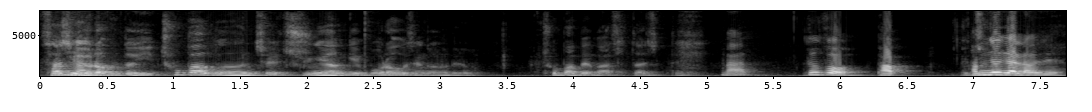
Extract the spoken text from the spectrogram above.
사실 여러분들 이 초밥은 제일 중요한 게 뭐라고 생각을 해요? 초밥의 맛을 따질 때. 맛? 그거 밥. 밥. 얘기하려고 그러지.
